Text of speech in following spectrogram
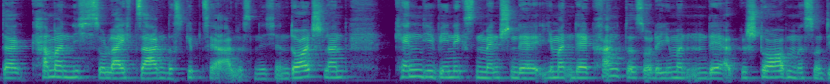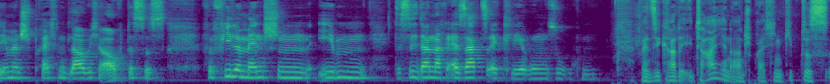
da kann man nicht so leicht sagen, das gibt's ja alles nicht. In Deutschland kennen die wenigsten Menschen der, jemanden, der erkrankt ist oder jemanden, der gestorben ist. Und dementsprechend glaube ich auch, dass es für viele Menschen eben, dass sie dann nach Ersatzerklärungen suchen. Wenn Sie gerade Italien ansprechen, gibt es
